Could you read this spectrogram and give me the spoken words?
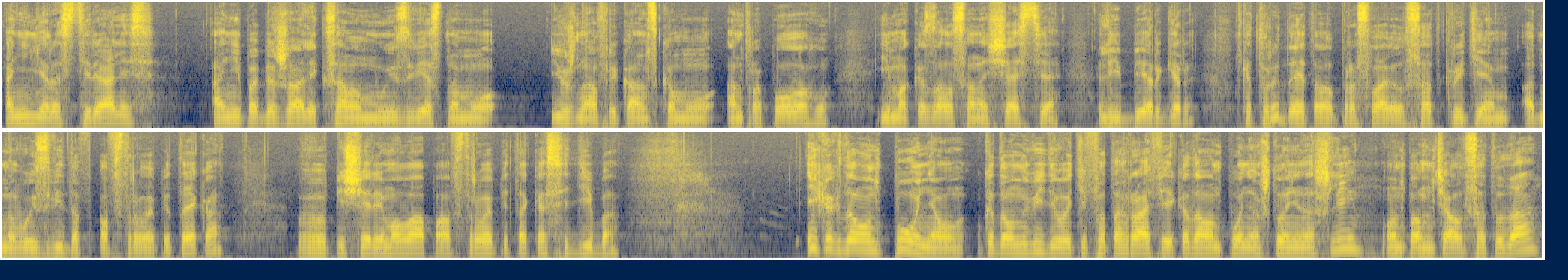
они не растерялись, они побежали к самому известному южноафриканскому антропологу. Им оказался, на счастье, Ли Бергер, который до этого прославился открытием одного из видов австралопитека в пещере Малапа, австралопитека Сидиба. И когда он понял, когда он увидел эти фотографии, когда он понял, что они нашли, он помчался туда.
